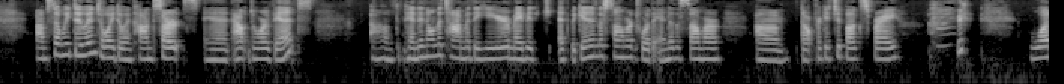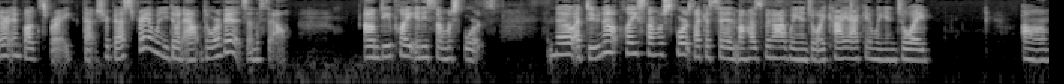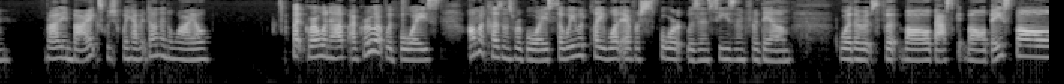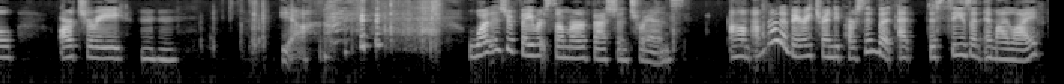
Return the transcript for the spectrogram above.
Um, so we do enjoy doing concerts and outdoor events, um, depending on the time of the year, maybe at the beginning of the summer, toward the end of the summer. Um, don't forget your bug spray. Water and bug spray. That's your best friend when you're doing outdoor events in the South. Um, do you play any summer sports? No, I do not play summer sports. Like I said, my husband and I, we enjoy kayaking. We enjoy um, riding bikes, which we haven't done in a while. But growing up, I grew up with boys. All my cousins were boys, so we would play whatever sport was in season for them, whether it's football, basketball, baseball, archery. Mm -hmm. Yeah. what is your favorite summer fashion trends? Um, I'm not a very trendy person, but at this season in my life,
